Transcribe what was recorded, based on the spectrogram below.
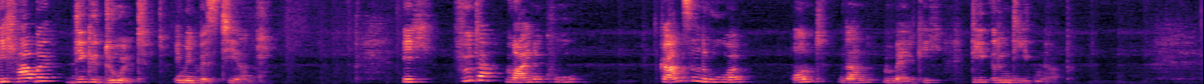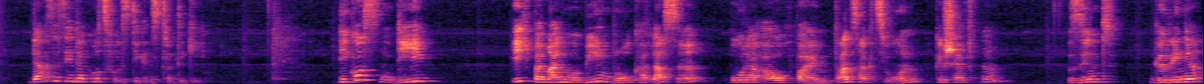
Ich habe die Geduld im Investieren. Ich fütter meine Kuh ganz in Ruhe und dann melke ich die Renditen ab. Das ist in der kurzfristigen Strategie. Die Kosten, die ich bei meinem mobilen Broker lasse oder auch beim Transaktionengeschäften, sind geringer.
